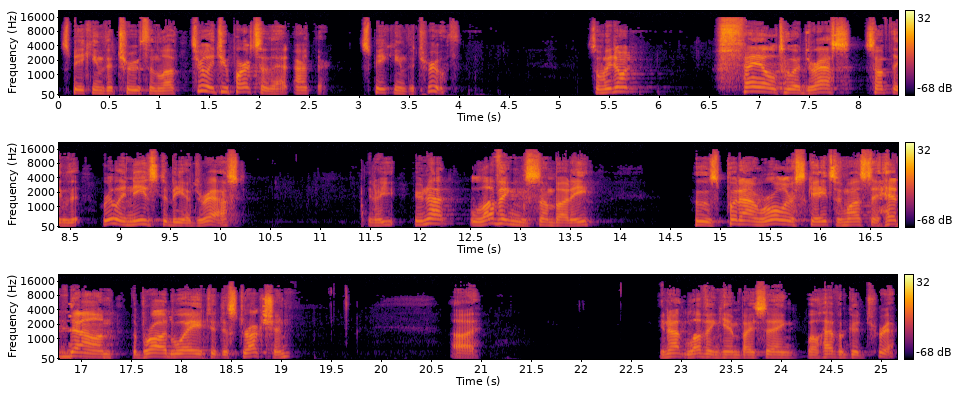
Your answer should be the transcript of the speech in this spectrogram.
speaking the truth in love. It's really two parts of that, aren't there? Speaking the truth. So we don't fail to address something that really needs to be addressed. You know, you're not loving somebody who's put on roller skates and wants to head down the broad way to destruction. Uh, you're not loving him by saying, well, have a good trip.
